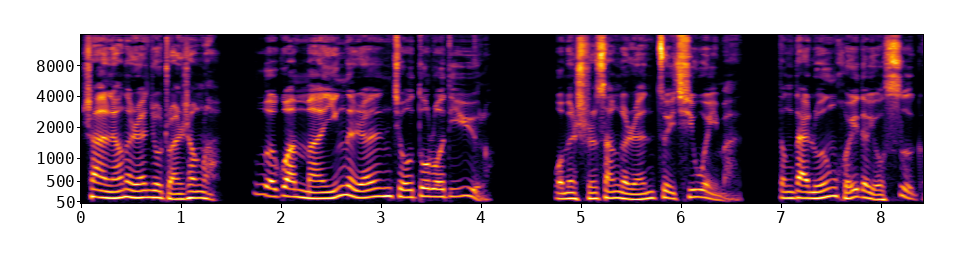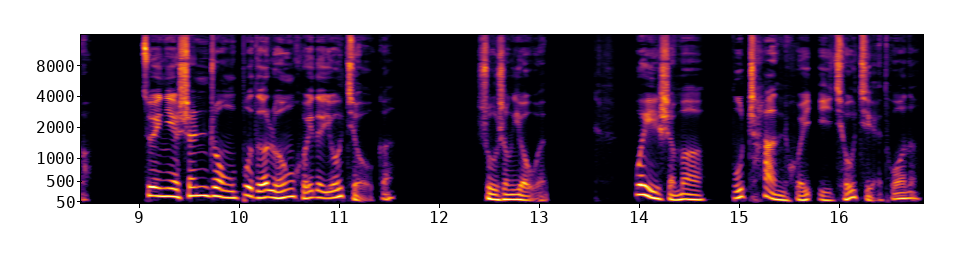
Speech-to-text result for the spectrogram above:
善良的人就转生了，恶贯满盈的人就堕落地狱了。我们十三个人罪期未满，等待轮回的有四个。”罪孽深重不得轮回的有九个，书生又问：“为什么不忏悔以求解脱呢？”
